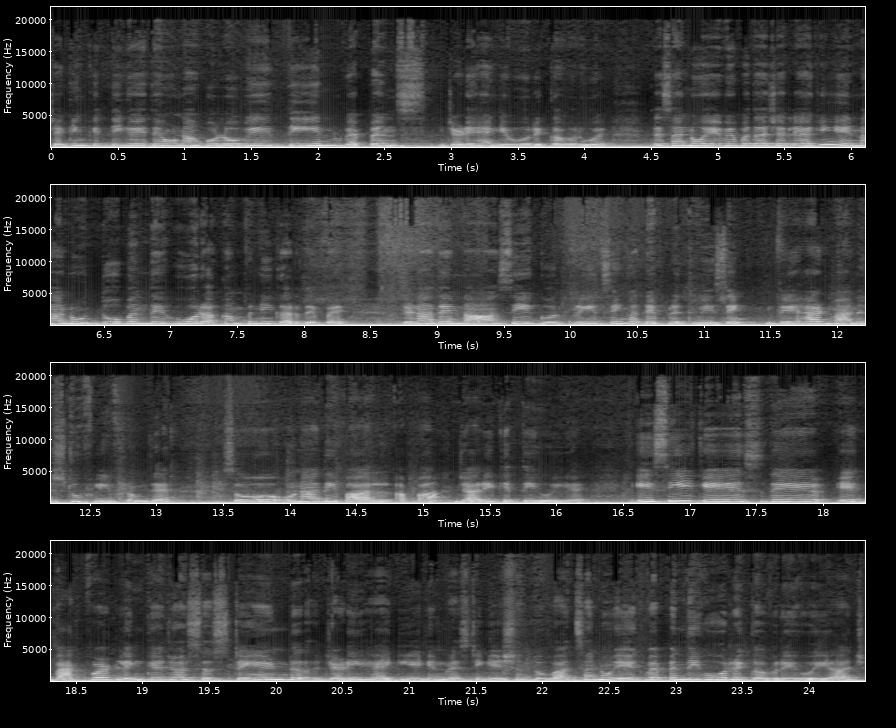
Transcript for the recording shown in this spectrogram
ਚੈਕਿੰਗ ਕੀਤੀ ਗਈ ਤੇ ਉਹਨਾਂ ਕੋਲੋਂ ਵੀ ਤਿੰਨ ਵੈਪਨਸ ਜਿਹੜੇ ਹੈਗੇ ਉਹ ਰਿਕਵਰ ਹੋਏ ਤੇ ਸਾਨੂੰ ਇਹ ਵੀ ਪਤਾ ਚੱਲਿਆ ਕਿ ਇਹਨਾਂ ਨੂੰ ਦੋ ਬੰਦੇ ਹੋਰ ਅਕੰਪਨੀ ਕਰਦੇ ਪਏ ਜਿਨ੍ਹਾਂ ਦੇ ਨਾਂ ਸੀ ਗੁਰਪ੍ਰੀਤ ਸਿੰਘ ਅਤੇ ਪ੍ਰਿਥਵੀ ਸਿੰਘ ਦੇ had manage to flee from there ਸੋ ਉਹਨਾਂ ਦੀ ਭਾਲ ਆਪਾਂ ਜਾਰੀ ਕੀਤੀ ਹੋਈ ਹੈ ਇਸੀ ਕੇਸ ਦੇ ਇੱਕ ਬੈਕਵਰਡ ਲਿੰਕੇਜ ਔਰ ਸਸਟੇਨਡ ਜਿਹੜੀ ਹੈਗੀ ਇੱਕ ਇਨਵੈਸਟੀਗੇਸ਼ਨ ਤੋਂ ਬਾਅਦ ਸਾਨੂੰ ਇੱਕ ਵੈਪਨ ਦੀ ਹੋਰ ਰਿਕਵਰੀ ਹੋਈ ਅੱਜ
